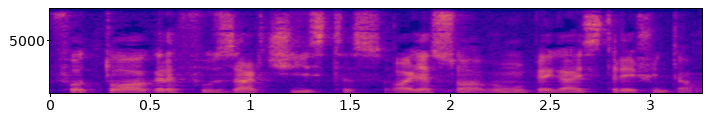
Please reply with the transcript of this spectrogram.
fotógrafos, artistas. Olha só, vamos pegar esse trecho então.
